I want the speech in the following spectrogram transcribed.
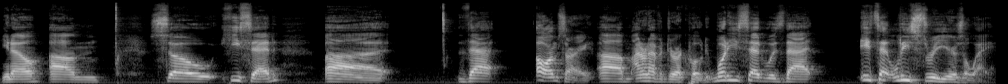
You know, um, so he said uh, that. Oh, I'm sorry. Um, I don't have a direct quote. What he said was that it's at least three years away,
